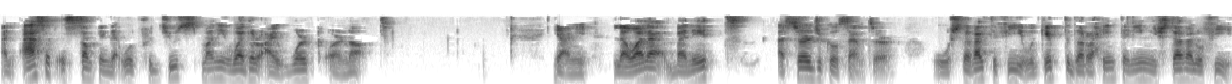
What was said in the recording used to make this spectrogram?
An asset is something that will produce money whether I work or not. يعني لو أنا بنيت a surgical center واشتغلت فيه وجبت جراحين تانيين يشتغلوا فيه.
